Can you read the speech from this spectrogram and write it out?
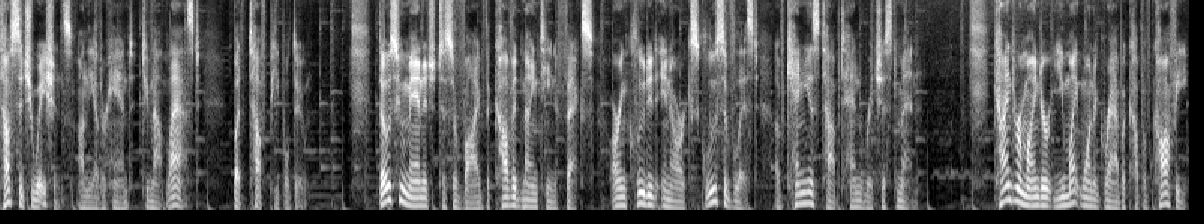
tough situations, on the other hand, do not last, but tough people do. Those who managed to survive the COVID-19 effects are included in our exclusive list of Kenya's top 10 richest men. Kind reminder, you might want to grab a cup of coffee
